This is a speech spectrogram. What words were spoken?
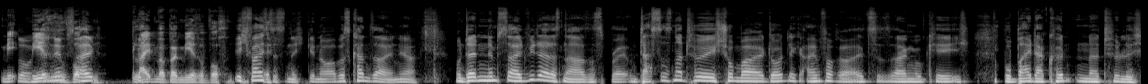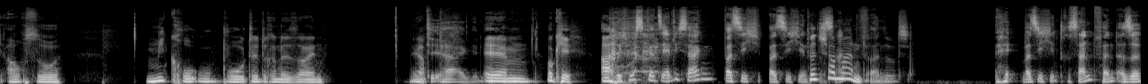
Me So, mehrere Wochen. halt, bleiben wir bei mehrere Wochen. Ich weiß es nicht genau, aber es kann sein, ja. Und dann nimmst du halt wieder das Nasenspray. Und das ist natürlich schon mal deutlich einfacher, als zu sagen, okay, ich, wobei da könnten natürlich auch so Mikro-U-Boote drin sein. Ja. Ja, genau. Ähm, okay. Aber ich muss ganz ehrlich sagen, was ich, was ich interessant fand, also- was ich interessant fand, also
